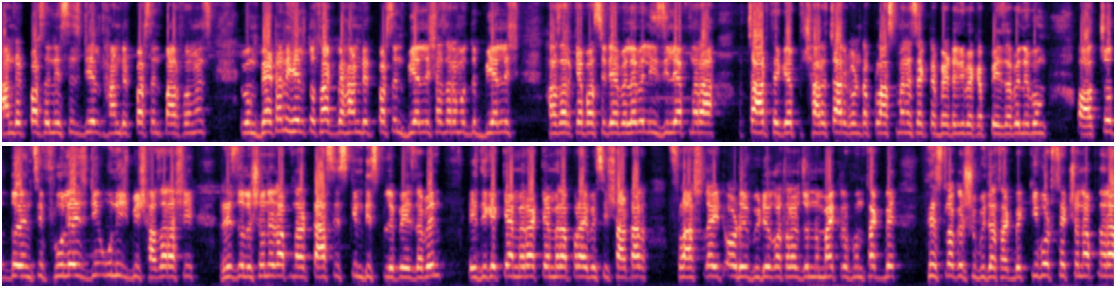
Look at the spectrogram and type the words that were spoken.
হান্ড্রেড পার্সেন্ট এসএসডিএল হান্ড্রেড পার্সেন্ট পারফরমেন্স এবং ব্যাটারি হেলথ তো থাকবে হান্ড্রেড পার্সেন্ট বিয়াল্লিশ হাজারের মধ্যে বিয়াল্লিশ হাজার ক্যাপাসিটি অ্যাভেলেবেল ইজিলি আপনারা চার থেকে সাড়ে চার ঘণ্টা প্লাস মাইনাস একটা ব্যাটারি ব্যাকআপ পেয়ে যাবেন এবং চোদ্দ ইঞ্চি ফুল এইচডি উনিশ, বিশ, হাজার আশি রেজলিউশনের আপনারা টাচ স্ক্রিন ডিসপ্লে পেয়ে যাবেন। এদিকে camera camera privacy shutter flash light audio video কথার জন্য মাইক্রোফোন থাকবে ফেস লকের সুবিধা থাকবে। কিবোর্ড সেকশন আপনারা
